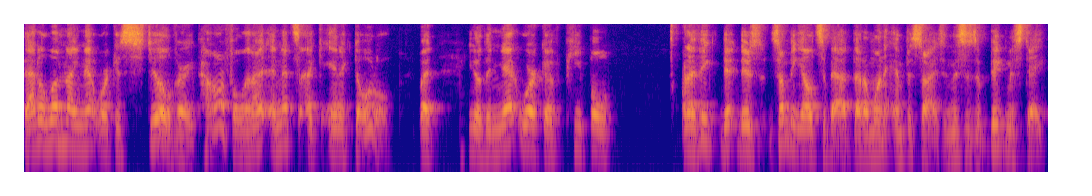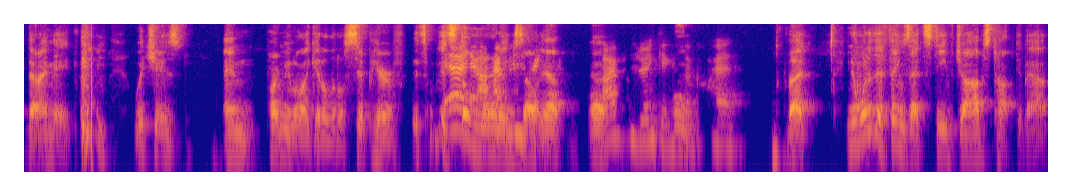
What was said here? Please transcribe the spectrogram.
that alumni network is still very powerful, and I, and that's like anecdotal, but you know the network of people and I think th- there's something else about that I want to emphasize, and this is a big mistake that I made, which is, and pardon me while I get a little sip here. It's it's yeah, still yeah, morning, so drinking. yeah. Uh, I've been drinking, so go ahead. But you know, one of the things that Steve Jobs talked about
